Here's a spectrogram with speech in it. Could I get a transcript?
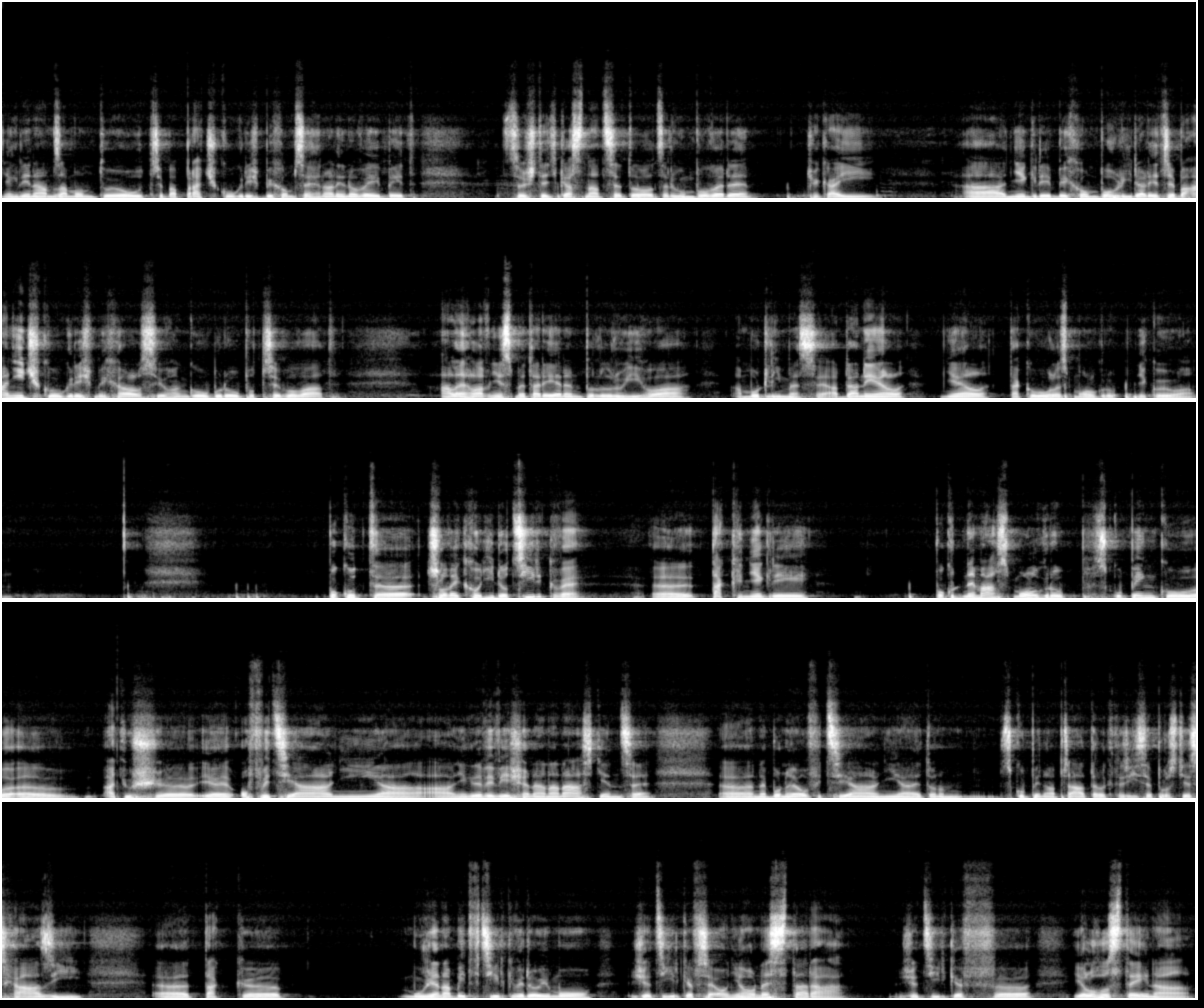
někdy nám zamontujou třeba pračku, když bychom sehnali nový byt, což teďka snad se to Cerhum povede, čekají. A někdy bychom pohlídali třeba Aničku, když Michal s Johankou budou potřebovat. Ale hlavně jsme tady jeden pro druhýho a, a modlíme se. A Daniel měl takovouhle small group. Děkuji vám. Pokud eh, člověk chodí do církve, eh, tak někdy, pokud nemá small group, skupinku, eh, ať už je oficiální a, a někde vyvěšená na nástěnce, nebo neoficiální a je to skupina přátel, kteří se prostě schází, tak může nabít v církvi dojmu, že církev se o něho nestará, že církev je lhostejná.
